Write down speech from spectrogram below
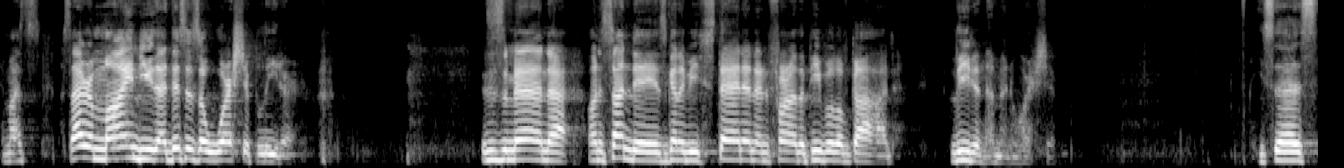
And must, must I remind you that this is a worship leader? This is a man that on Sunday is going to be standing in front of the people of God, leading them in worship. He says,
